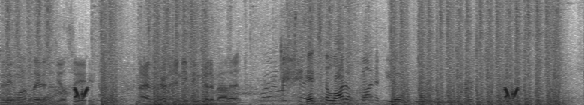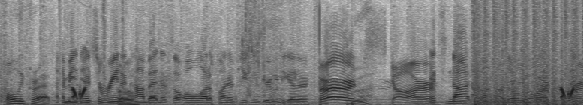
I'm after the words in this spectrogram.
really want to play this DLC. I haven't heard anything good about it. it's a lot of fun if you have more than one person. Holy crap! I mean, it's arena Oh. combat, and it's a whole lot of fun if you can group together. Burn, Scar! It's not fun I'll so give you more far. burn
